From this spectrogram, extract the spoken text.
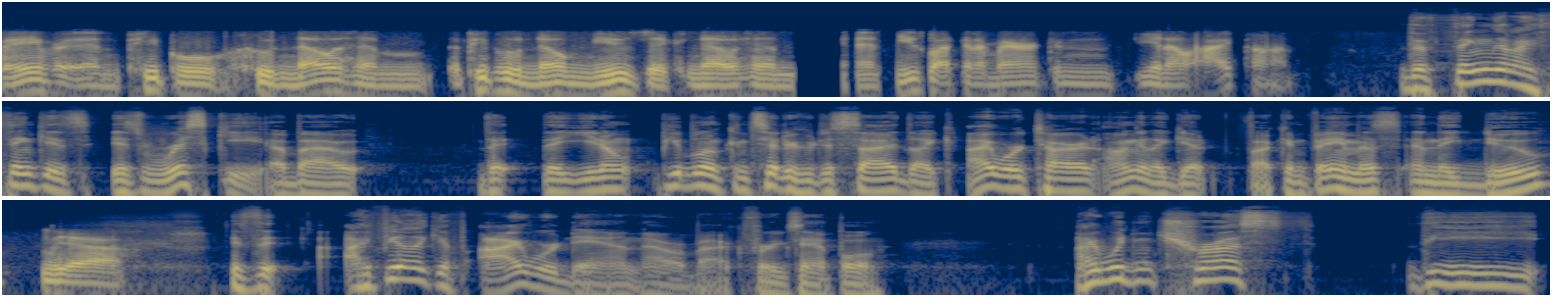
favorite and people who know him people who know music know him and he's like an American, you know, icon. the thing that I think is is risky about that that you don't people don't consider who decide like I worked hard, I'm gonna get fucking famous, and they do. Yeah. Is that I feel like if I were Dan Auerbach, for example, I wouldn't trust the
